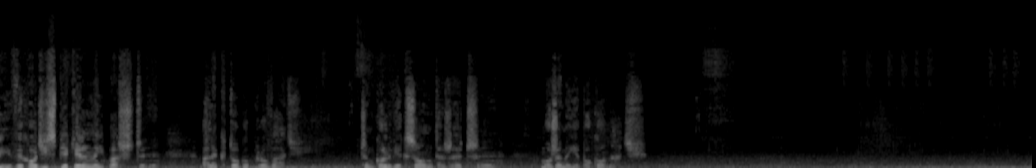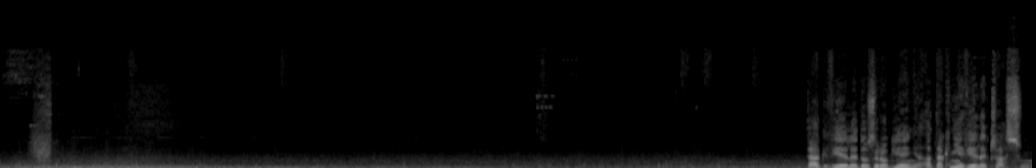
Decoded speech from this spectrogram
Wychodzi z piekielnej paszczy, ale kto go prowadzi? Czymkolwiek są te rzeczy, możemy je pokonać. Tak wiele do zrobienia, a tak niewiele czasu.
